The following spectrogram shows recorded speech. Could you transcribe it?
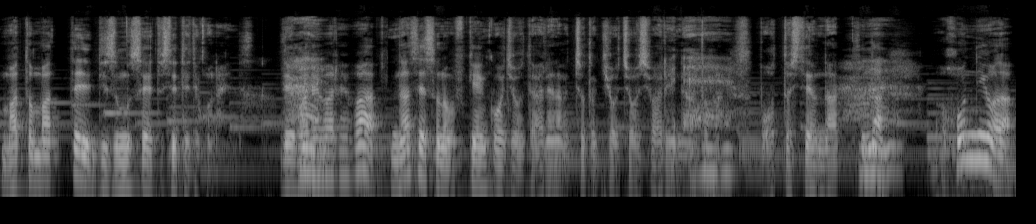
まとまってリズム性として出てこないんです。で、我々は、なぜその不健康状態、あれなんかちょっと今日調子悪いなとか、ぼーっとしてるなっていうのは、本人は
